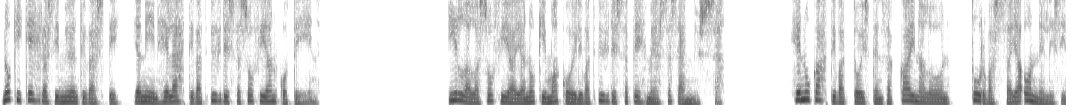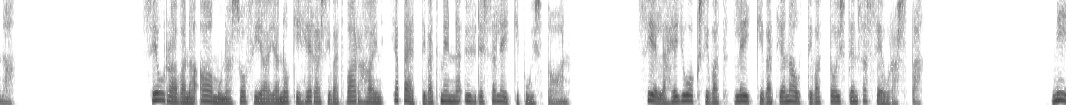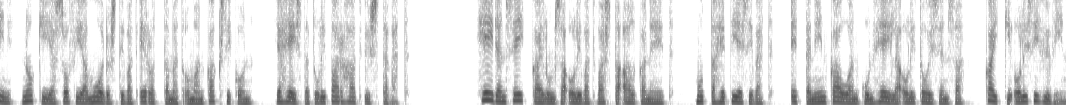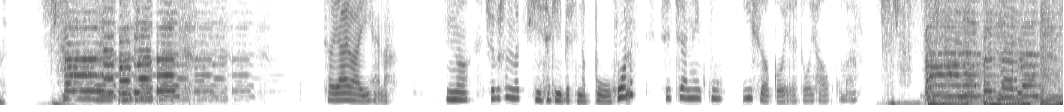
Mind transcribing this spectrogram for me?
Noki kehräsi myöntyvästi, ja niin he lähtivät yhdessä Sofian kotiin. Illalla Sofia ja Noki makoilivat yhdessä pehmeässä sängyssä. He nukahtivat toistensa kainaloon, turvassa ja onnellisina. Seuraavana aamuna Sofia ja Noki heräsivät varhain ja päättivät mennä yhdessä leikkipuistoon. Siellä he juoksivat, leikkivät ja nauttivat toistensa seurasta. Niin, Noki ja Sofia muodostivat erottamat oman kaksikon, ja heistä tuli parhaat ystävät. Heidän seikkailunsa olivat vasta alkaneet, mutta he tiesivät, että niin kauan kuin heillä oli toisensa, kaikki olisi hyvin. Läpät, läpät. Se oli aivan ihana. No, se kun sanoi, kissa kiipesi sinne puuhun. Sitten se niinku iso koira tuli haukkumaan. Läpät, läpät.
